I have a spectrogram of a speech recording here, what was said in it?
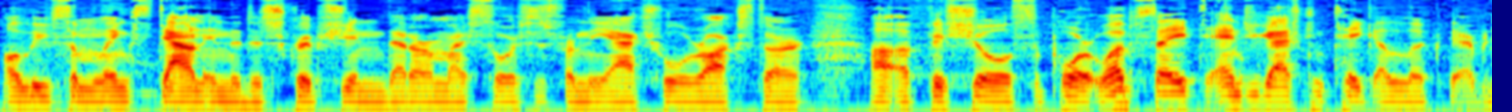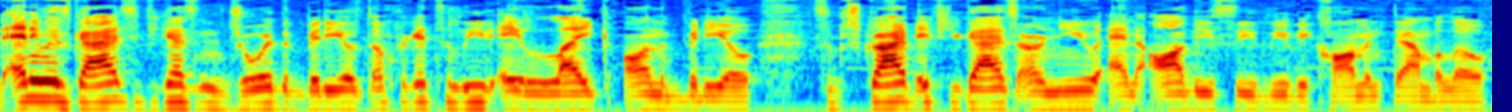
I'll leave some links down in the description that are my sources from the actual Rockstar uh, official support website, and you guys can take a look there. But anyways, guys, if you guys enjoyed the video, don't forget to leave a like on the video, subscribe if you guys are new, and obviously leave a comment down below.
